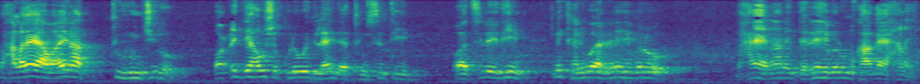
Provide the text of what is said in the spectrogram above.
waxaa laga yaabaa inaad tuhun jiro oo ciddii hawsha kula wadi lahayd aad tuhunsantihiin oo aad isleedihiin ninkani waa ree hebelo. Maxay hadaanay de ree hebel unba kaaga exanaya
